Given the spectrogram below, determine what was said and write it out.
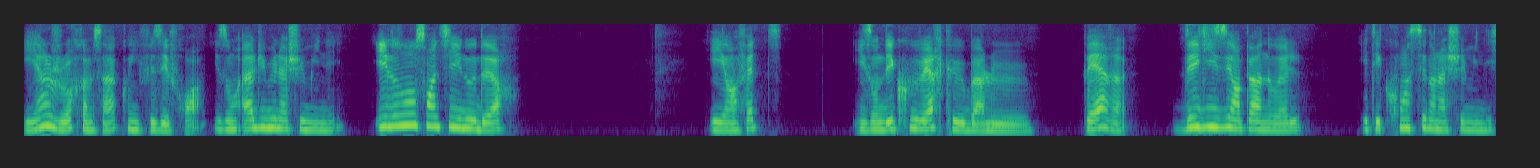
Et un jour, comme ça, quand il faisait froid, ils ont allumé la cheminée ils ont senti une odeur. Et en fait, ils ont découvert que bah, le père, déguisé en Père Noël, était coincé dans la cheminée.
